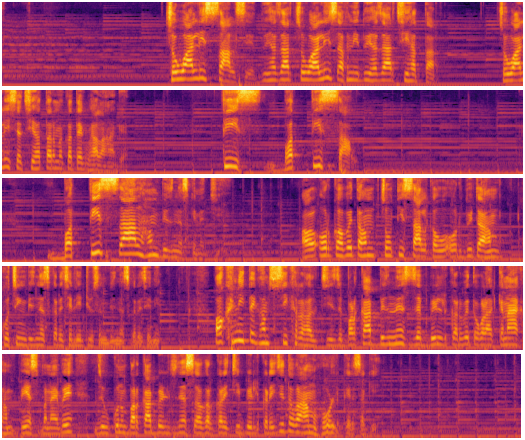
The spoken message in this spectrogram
चौवालीस साल से दुई हज़ार चौवालीस अखनी दुई हज़ार छिहत्तर। चौवालीस या छिहत्तर में कतेक भेल अहाँ के तीस, बत्तीस साल। बत्तीस साल हम बिज़नेस केने और और कहबै तऽ हम चौंतीस साल कहू, और दुइटा हम कोचिंग बिज़नेस करै छलियै ट्यूशन बिज़नेस करै छलियै। अखनी तक हम सीख रहल छियै जे बड़का बिज़नेस जे बिल्ड करबै तऽ ओकरा केना हम बेस बनेबै, जे कोनो बड़का बिज़नेस अगर करै छी बिल्ड करै छी ओकरा हम होल्ड करि सकी।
